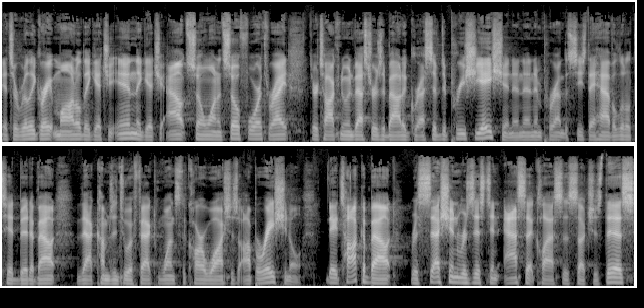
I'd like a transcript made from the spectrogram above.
It's a really great model. They get you in, they get you out, so on and so forth, right? They're talking to investors about aggressive depreciation. And then in parentheses, they have a little tidbit about that comes into effect once the car wash is operational. They talk about recession resistant asset classes such as this,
